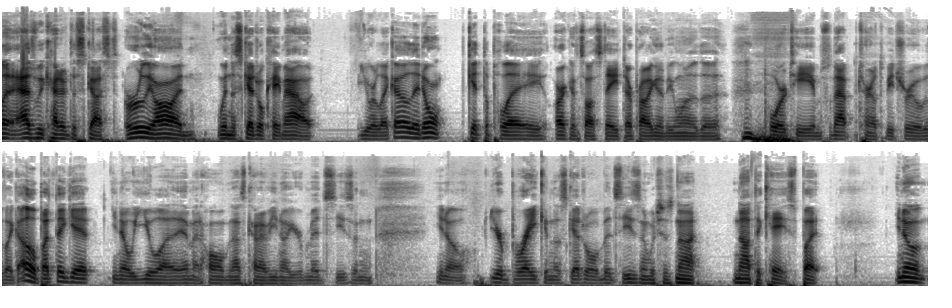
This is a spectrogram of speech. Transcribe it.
as we kind of discussed early on when the schedule came out, you were like, "Oh, they don't get to play Arkansas State. They're probably going to be one of the poor teams." When that turned out to be true, it was like, "Oh, but they get you know ULM at home. And that's kind of you know your midseason, you know, your break in the schedule of midseason, which is not not the case, but." You know,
